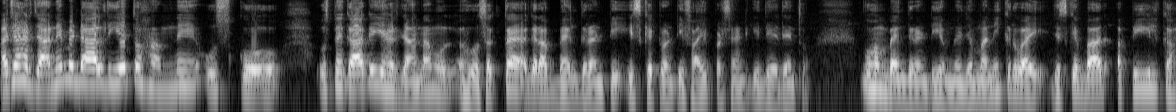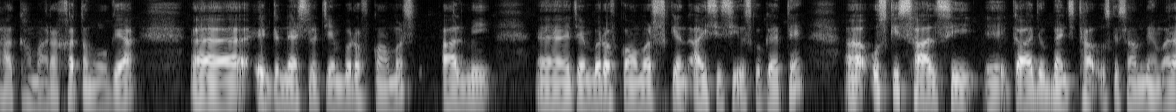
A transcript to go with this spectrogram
अच्छा हरजाने में डाल दिए तो हमने उसको उसने कहा कि ये हरजाना हो सकता है अगर आप बैंक गारंटी इसके ट्वेंटी फाइव परसेंट की दे दें तो। वो हम बैंक गारंटी हमने जमा नहीं करवाई जिसके बाद अपील का हक हमारा ख़त्म हो गया। इंटरनेशनल चैम्बर ऑफ़ कॉमर्स आलमी चैम्बर ऑफ़ कॉमर्स के आईसीसी उसको कहते हैं। आ, उसकी सालसी का जो बेंच था उसके सामने हमारा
